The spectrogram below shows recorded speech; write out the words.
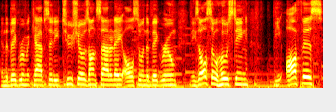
in the big room at Cap City, two shows on Saturday, also in the big room. And he's also hosting the Office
